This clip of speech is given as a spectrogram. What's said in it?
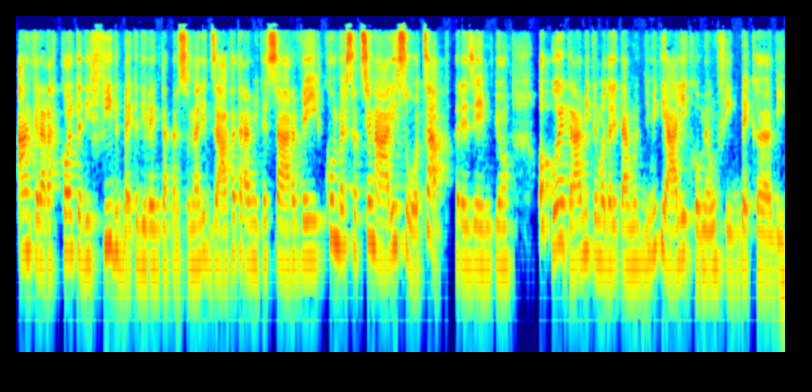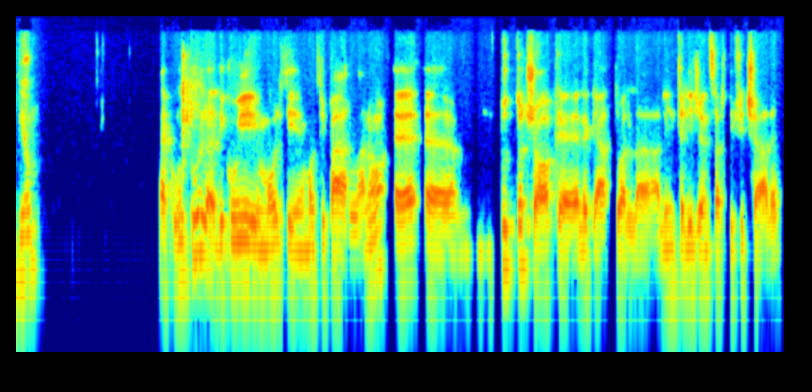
anche la raccolta di feedback diventa personalizzata tramite survey conversazionali su WhatsApp, per esempio, oppure tramite modalità multimediali come un feedback video. Ecco, un tool di cui molti, molti parlano è eh, tutto ciò che è legato alla, all'intelligenza artificiale.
